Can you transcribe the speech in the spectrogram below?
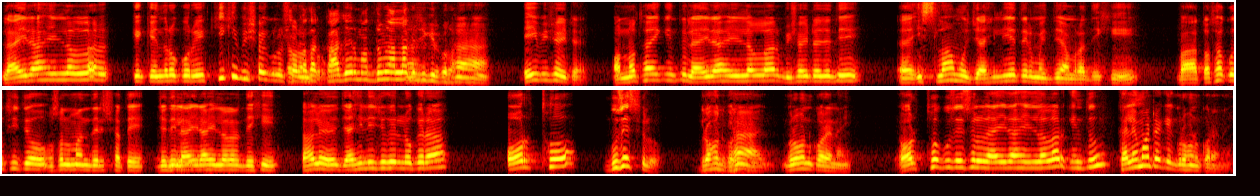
লাইলাহ ইল্লাল্লাহকে কেন্দ্র করে কি কি বিষয়গুলো স্মরণ কাজের মাধ্যমে আল্লাহকে জিকির করা। হ্যাঁ হ্যাঁ। এই বিষয়টা। অন্যথায় কিন্তু লাইলাহ ইল্লাল্লাহর বিষয়টা যদি আহ, ইসলাম ও জাহিলিয়তের মধ্যে আমরা দেখি বা তথাকথিত মুসলমানদের সাথে যদি লাইলাহ ইল্লাল্লাহ দেখি তাহলে জাহিলি যুগের লোকেরা অর্থ বুঝেছিল। গ্রহণ করে হ্যাঁ গ্রহণ করে নাই। অর্থ বুঝেছিল লাইলাহিল্লাহর কিন্তু কালেমাটাকে গ্রহণ করে নাই।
